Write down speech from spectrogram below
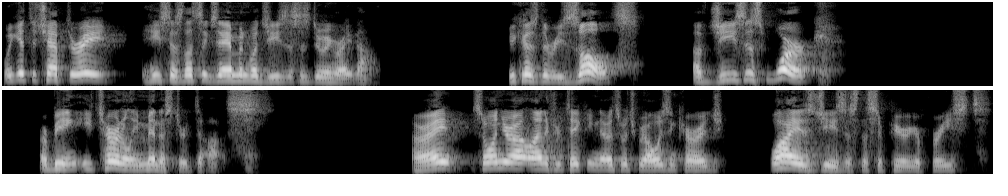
we get to chapter 8. He says, let's examine what Jesus is doing right now. Because the results of Jesus' work are being eternally ministered to us. All right? So on your outline, if you're taking notes, which we always encourage, why is Jesus the superior priest?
